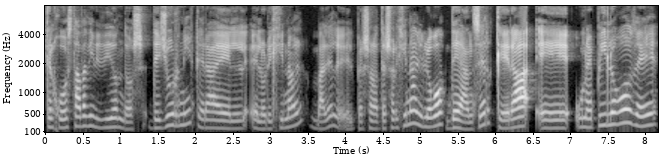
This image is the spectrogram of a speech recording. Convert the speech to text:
que el juego estaba dividido en dos. The Journey, que era el, el original, ¿vale? El, el Persona 3 original, y luego The Answer, que era eh, un epílogo de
